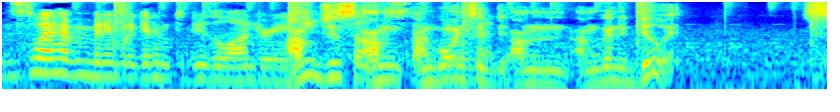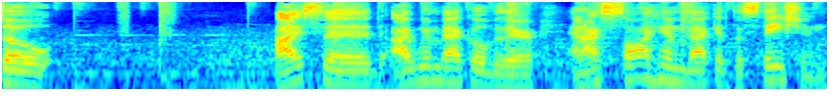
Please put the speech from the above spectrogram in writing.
This is why I haven't been able to get him to do the laundry. I'm just won't I'm I'm going to it. I'm I'm going to do it. So I said I went back over there and I saw him back at the station.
